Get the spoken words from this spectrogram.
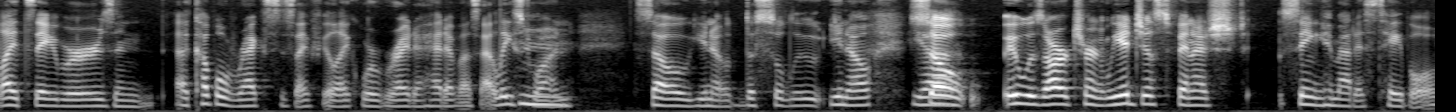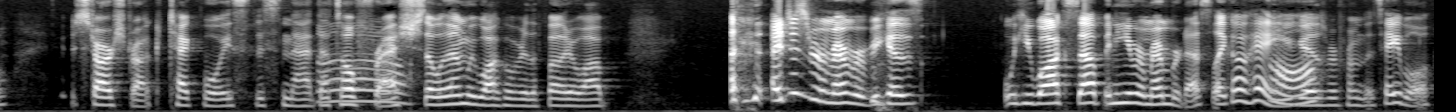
lightsabers, and a couple Rexes. I feel like were right ahead of us, at least mm-hmm. one. So you know the salute, you know. Yeah. So it was our turn. We had just finished seeing him at his table, starstruck, tech voice, this and that. That's all ah. fresh. So then we walk over to the photo op. I just remember because he walks up and he remembered us, like, "Oh hey, Aw. you guys were from the table."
